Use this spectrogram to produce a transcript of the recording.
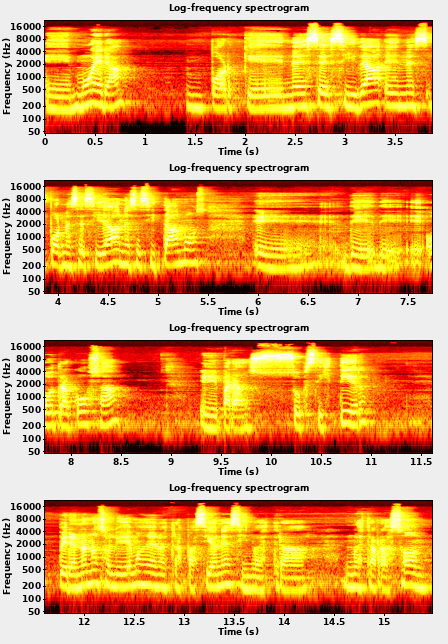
eh, muera, porque necesidad, por necesidad necesitamos de, otra cosa para subsistir pero no nos olvidemos de nuestras pasiones y nuestra, nuestra razón,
